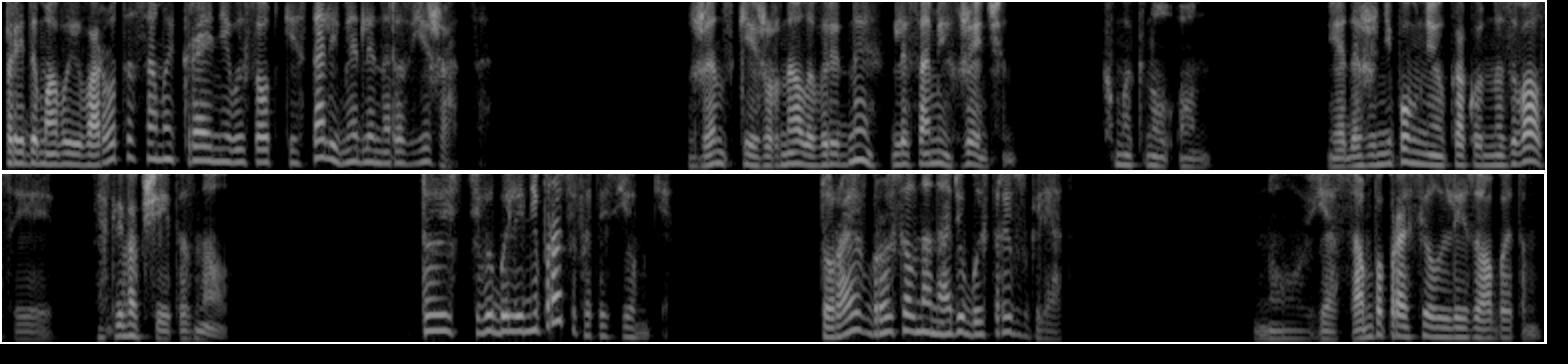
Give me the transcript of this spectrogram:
Придомовые ворота самой крайней высотки стали медленно разъезжаться. «Женские журналы вредны для самих женщин», — хмыкнул он. «Я даже не помню, как он назывался, если вообще это знал». «То есть вы были не против этой съемки? Тураев бросил на Надю быстрый взгляд. «Ну, я сам попросил Лизу об этом.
